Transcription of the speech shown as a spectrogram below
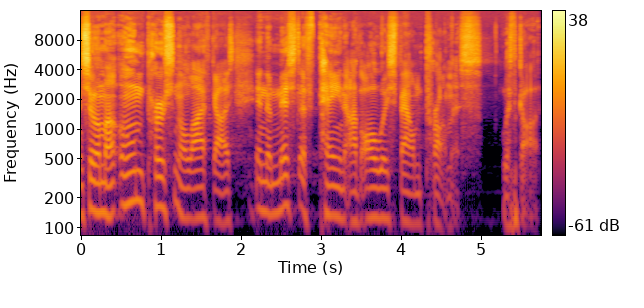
And so, in my own personal life, guys, in the midst of pain, I've always found promise with God.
